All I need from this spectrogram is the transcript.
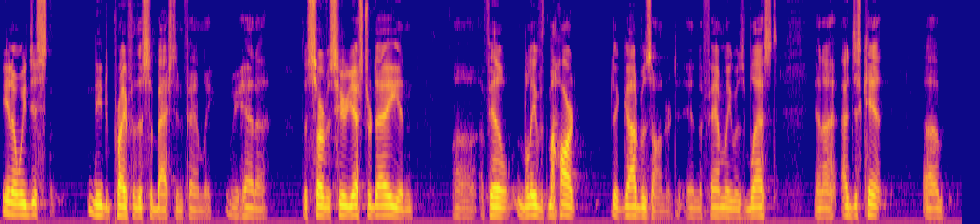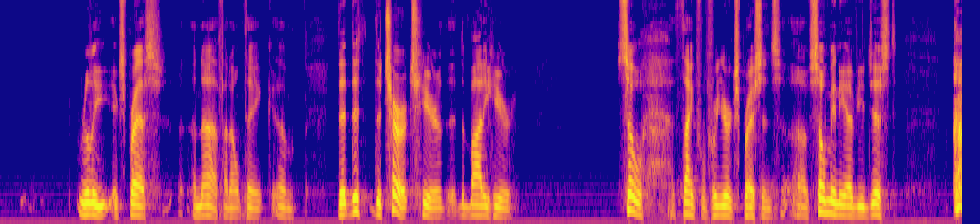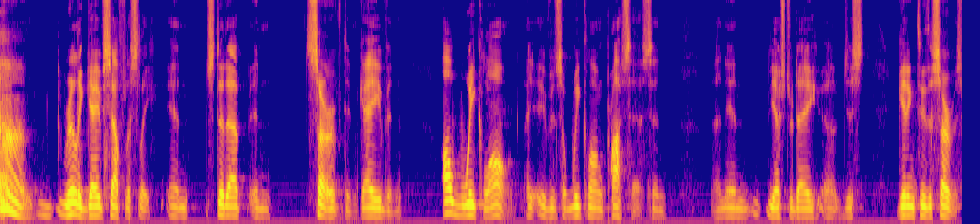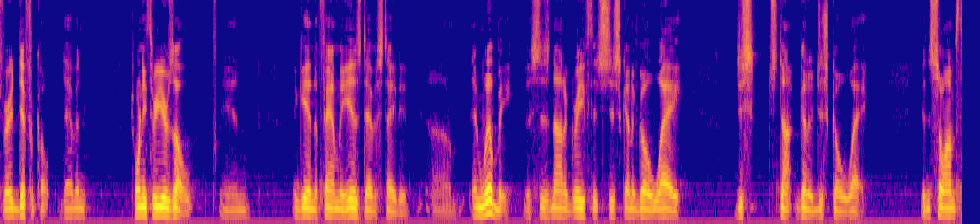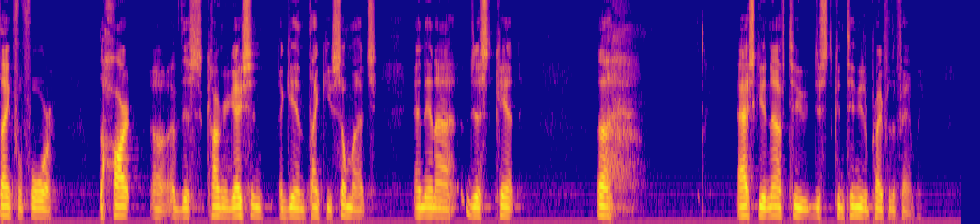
you know, we just need to pray for the Sebastian family. We had a the service here yesterday, and uh, I feel believe with my heart that God was honored and the family was blessed. And I, I just can't um, really express enough, I don't think, um, that this, the church here, the, the body here, so thankful for your expressions. Uh, so many of you just really gave selflessly and stood up and served and gave and all week long. It was a week long process and and then yesterday uh, just getting through the service very difficult. Devin, 23 years old, and again the family is devastated um, and will be. This is not a grief that's just going to go away. Just it's not going to just go away. And so I'm thankful for the heart uh, of this congregation. Again, thank you so much. And then I just can't uh, ask you enough to just continue to pray for the family.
